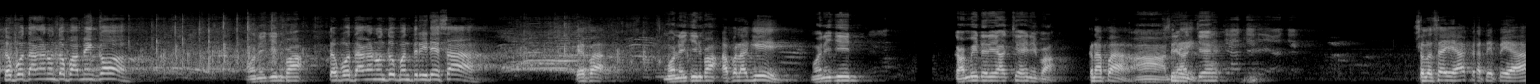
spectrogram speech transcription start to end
Tepuk tangan untuk Pak Menko. Mohon izin Pak, Tepuk tangan untuk Menteri Desa. Oke Pak. mohon izin Pak, Apalagi? mohon izin. Kami dari Aceh nih Pak. Kenapa? Ah, Sini. Aceh. Selesai ya KTP ya.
